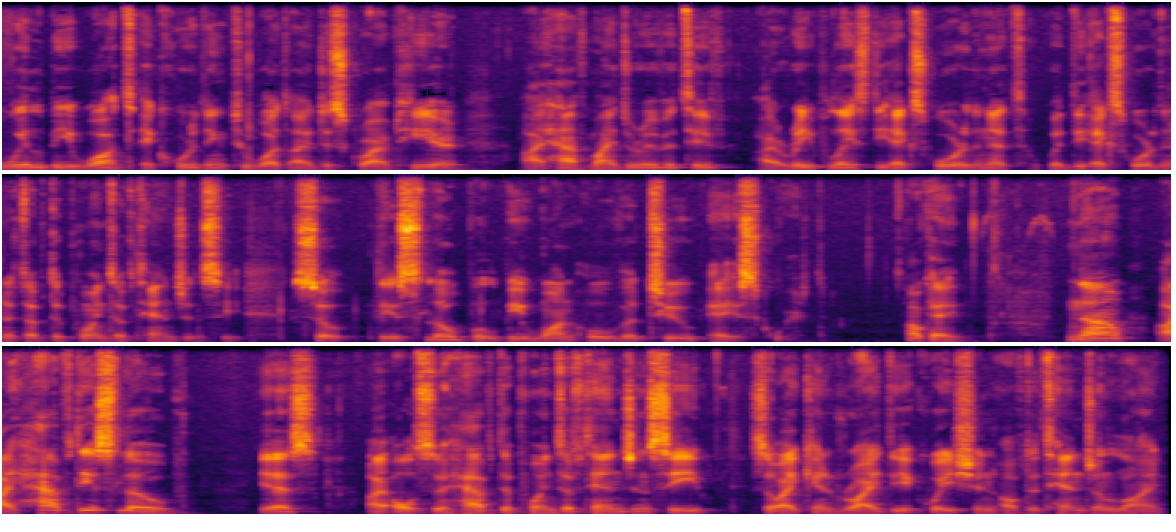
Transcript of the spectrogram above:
will be what? According to what I described here, I have my derivative, I replace the x-coordinate with the x-coordinate of the point of tangency. So the slope will be 1 over 2a squared. Okay, now I have the slope, yes, I also have the point of tangency, so I can write the equation of the tangent line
